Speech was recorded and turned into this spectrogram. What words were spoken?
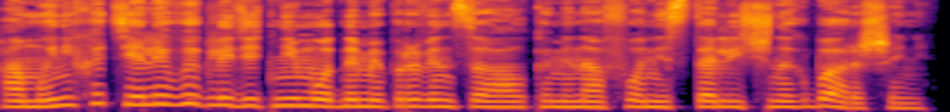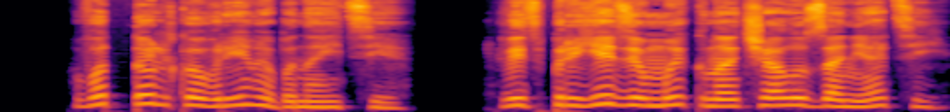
а мы не хотели выглядеть немодными провинциалками на фоне столичных барышень. Вот только время бы найти. Ведь приедем мы к началу занятий.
